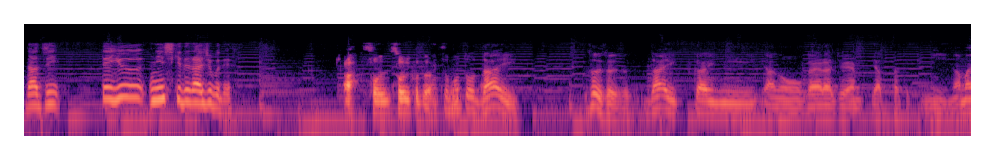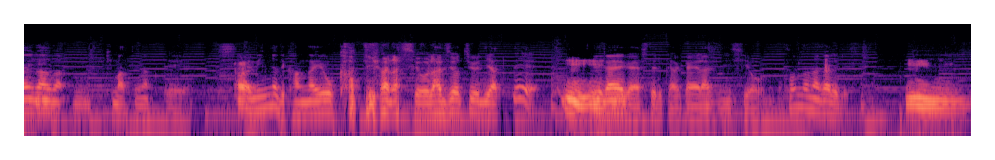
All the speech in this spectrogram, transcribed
ラジっていう認識で大丈夫です。あ、そうそういうことなんもとですね。もと第、そうです、そうです、第1回にあのガヤラジオやった時に、名前が、うんうん決まってなくて、はい。でみんなで考えようかっていう話をラジオ中にやって、でうんうんうん。ガヤガヤしてるからガヤラジにしようみたいな、そんな流れです。うん。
